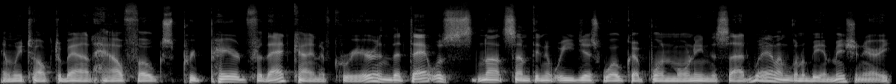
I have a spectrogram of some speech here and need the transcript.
and we talked about how folks prepared for that kind of career and that that was not something that we just woke up one morning and decided, well, I'm going to be a missionary.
